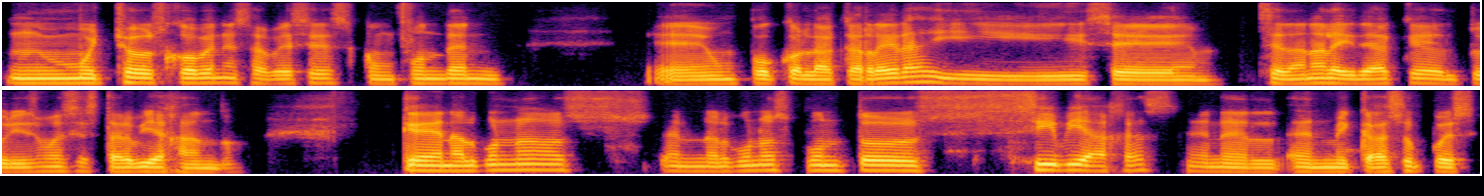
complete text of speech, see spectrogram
muchos jóvenes a veces confunden eh, un poco la carrera y se, se dan a la idea que el turismo es estar viajando que en algunos, en algunos puntos sí viajas, en, el, en mi caso, pues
